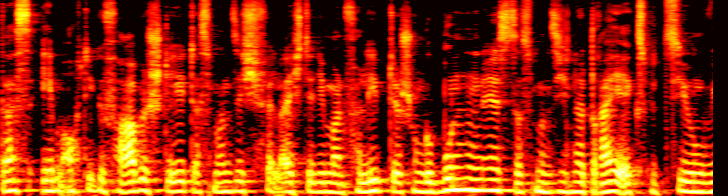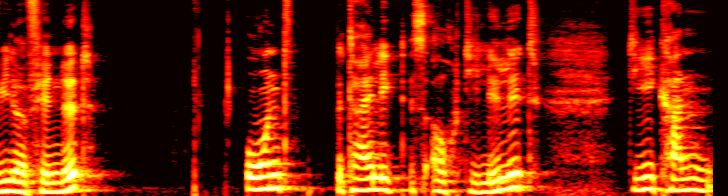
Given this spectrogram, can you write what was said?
dass eben auch die Gefahr besteht, dass man sich vielleicht in jemanden verliebt, der schon gebunden ist, dass man sich in einer Dreiecksbeziehung wiederfindet. Und beteiligt ist auch die Lilith. Die kann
